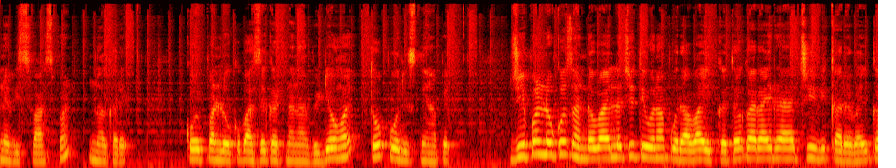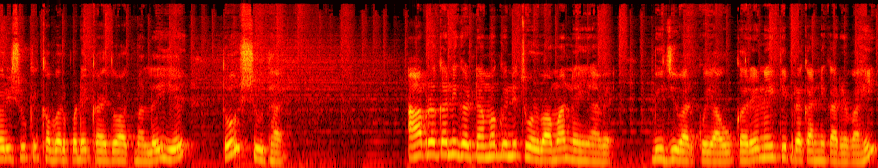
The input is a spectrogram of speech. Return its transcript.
અને વિશ્વાસ પણ ન કરે. કોઈ પણ લોકો પાસે ઘટનાના વીડિયો હોય તો પોલીસને આપે. જે પણ લોકો સંડોવાયેલા છે, તેઓના પુરાવા એકત્ર કરાઈ રહ્યા છે. એવી કાર્યવાહી કરીશું કે ખબર પડે કાયદો હાથમાં લઈએ તો શું થાય. આ પ્રકારની ઘટનામાં કોઈને છોડવામાં નહીં આવે. બીજી વાર કોઈ આવું કરે નહીં, તે પ્રકારની કાર્યવાહી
